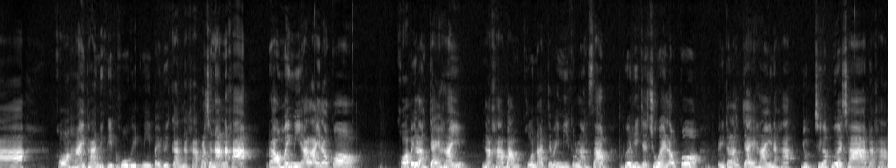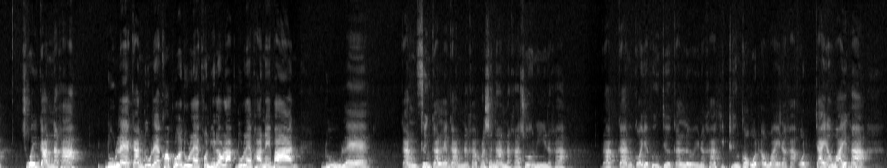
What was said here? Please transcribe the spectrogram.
ขอให้ผ่านวิกฤตโควิดนี้ไปด้วยกันนะคะ เพราะฉะนั้นนะคะ เราไม่มีอะไรเราก็ขอเป็นกำลังใจให้นะคะ บางคนอาจจะไม่มีกำลังทรัพย์ เพื่อที่จะช่วยเราก็เป็นกำลังใจให้นะคะ หยุดเชื้อเพื่อชาตินะคะ ช่วยกันนะคะ ดูแลกันดูแลครอบครัวดูแลคนที่เรารัก ดูแลพระในบ้าน ดูแลกันซึ่งกันและกันนะคะ เพราะฉะนั้นนะคะช่วงนี้นะคะ รักกันก็อย่าเพิ่งเจอกันเลยนะคะ คิดถึงก็อดเอาไว้นะคะ อดใจเอาไว้ค่ะ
